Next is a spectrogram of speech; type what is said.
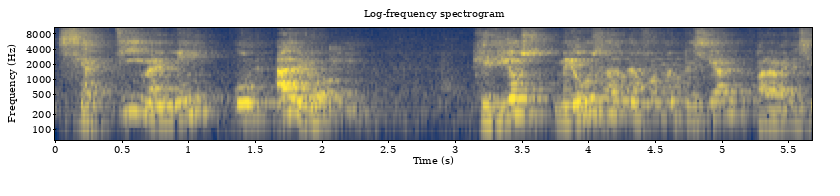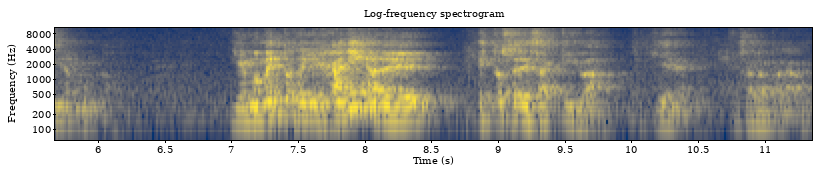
se activa en mí un algo que Dios me usa de una forma especial para bendecir al mundo. Y en momentos de lejanía de Él, esto se desactiva, si quieren usar la palabra.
